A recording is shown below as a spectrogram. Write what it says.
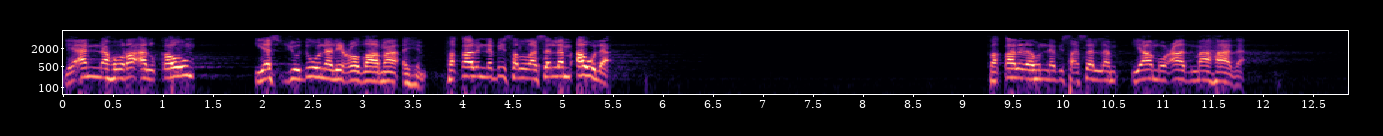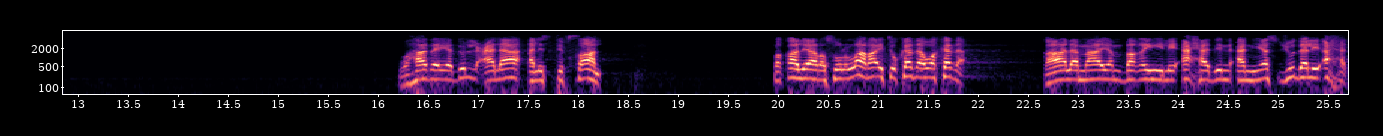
لأنه رأى القوم يسجدون لعظمائهم. فقال النبي صلى الله عليه وسلم أولى. فقال له النبي صلى الله عليه وسلم يا معاذ ما هذا؟ وهذا يدل على الاستفصال. فقال يا رسول الله رأيت كذا وكذا. قال ما ينبغي لأحد أن يسجد لأحد.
